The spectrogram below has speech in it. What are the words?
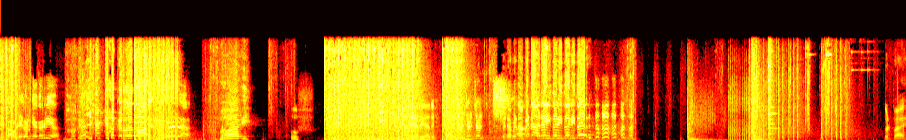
ये बावली गन क्या कर रही है? ये क्या कर रहा था? इसमें क्या था भाई। उफ। अरे अरे अरे अरे चल चल चल। बेटा बेटा बेटा अरे इधर इधर इधर। गुड बाय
